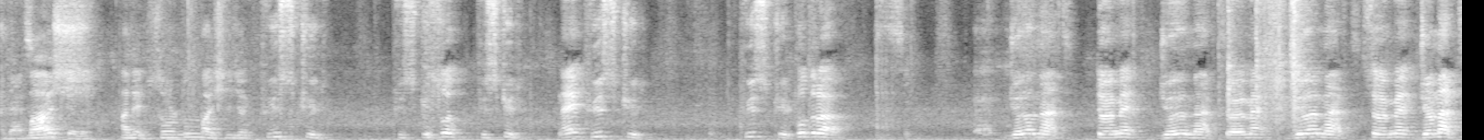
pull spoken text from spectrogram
Hadi Baş. başlayalım. Hadi sordum başlayacak. Püskül. Püskül. Pusu. Püskül. Ne? Püskül. Püskül. Pudra. Cömert. Dövme. Cömert. Dövme. Cömert. Sövme. Cömert.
